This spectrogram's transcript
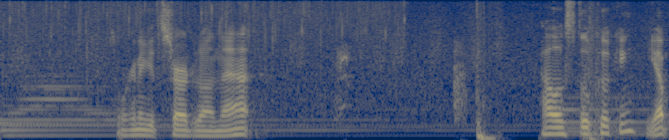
So we're to get started on that. Paolo's still cooking? Yep.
